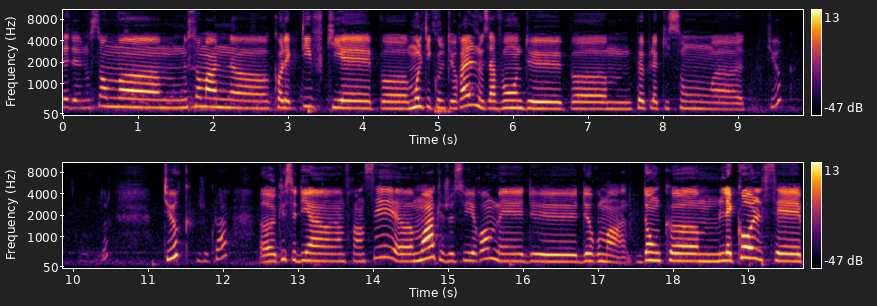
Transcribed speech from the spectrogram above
Les deux. Nous sommes, euh, nous sommes un euh, collectif qui est euh, multiculturel. Nous avons des peuples qui sont turcs, turcs, je crois. Euh, que se dit en, français, euh, moi que je suis rome et de, de roumain. Donc euh, l'école, c'est,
